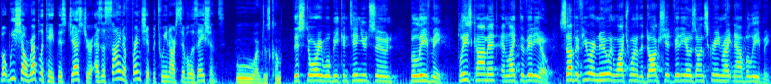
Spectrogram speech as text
but we shall replicate this gesture as a sign of friendship between our civilizations. Ooh, I've just come. This story will be continued soon. Believe me. Please comment and like the video. Sub if you are new and watch one of the dog shit videos on screen right now, believe me.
